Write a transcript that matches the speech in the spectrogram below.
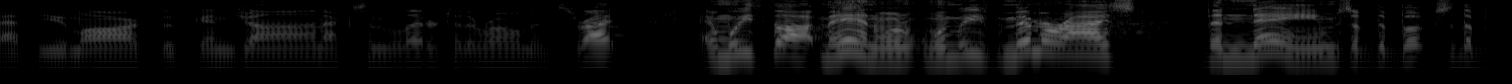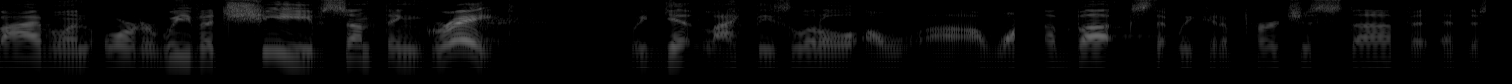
Matthew, Mark, Luke, and John, Acts, and the letter to the Romans, right? And we thought, man, when, when we've memorized the names of the books of the Bible in order, we've achieved something great. We'd get like these little uh, Awana bucks that we could have purchased stuff at, at the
